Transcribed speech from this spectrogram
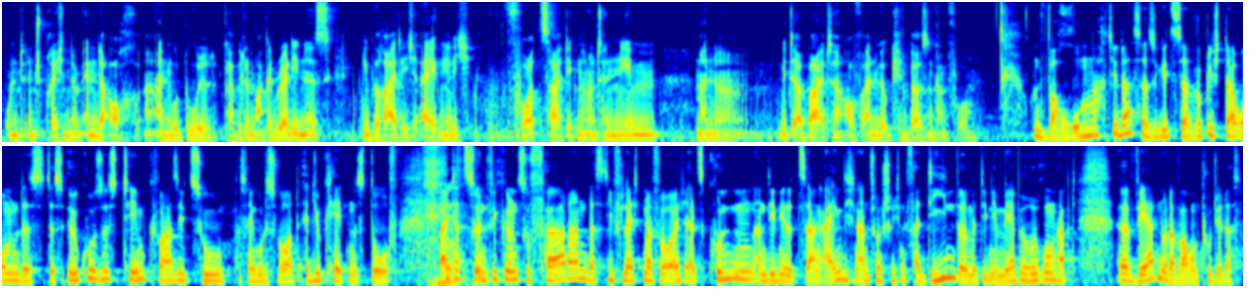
und entsprechend am Ende auch ein Modul Capital Market Readiness. Wie bereite ich eigentlich vorzeitig mein Unternehmen, meine Mitarbeiter auf einen möglichen Börsengang vor? Und warum macht ihr das? Also geht es da wirklich darum, das, das Ökosystem quasi zu, was ein gutes Wort, educaten ist doof, weiterzuentwickeln, zu fördern, dass die vielleicht mal für euch als Kunden, an denen ihr sozusagen eigentlich in Anführungsstrichen verdient oder mit denen ihr mehr Berührung habt, äh, werden? Oder warum tut ihr das?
